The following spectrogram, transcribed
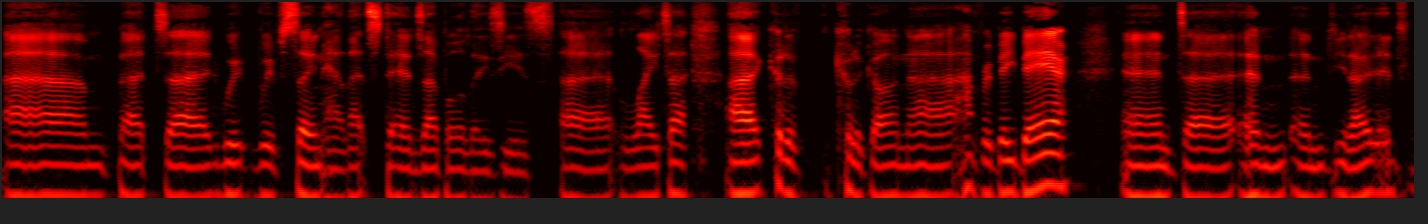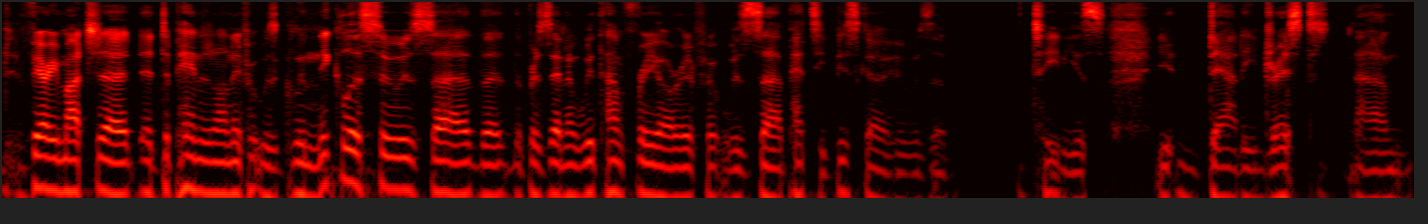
Um, but uh, we, we've seen how that stands up all these years uh, later. Uh, could have could have gone uh, Humphrey B. Bear, and uh, and and you know, it very much it depended on if it was Glenn Nicholas who was the the presenter with Humphrey, or if it was Patsy Biscoe who was a tedious, dowdy dressed um,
